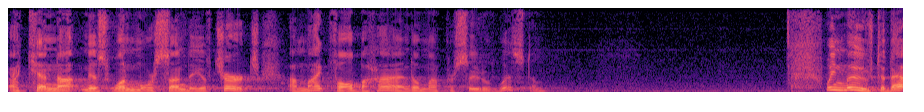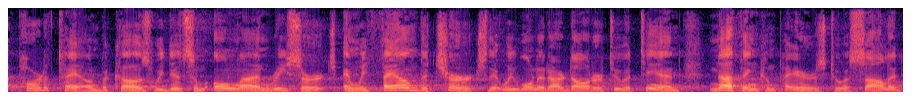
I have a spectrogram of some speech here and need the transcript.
I cannot miss one more Sunday of church. I might fall behind on my pursuit of wisdom. We moved to that part of town because we did some online research and we found the church that we wanted our daughter to attend. Nothing compares to a solid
